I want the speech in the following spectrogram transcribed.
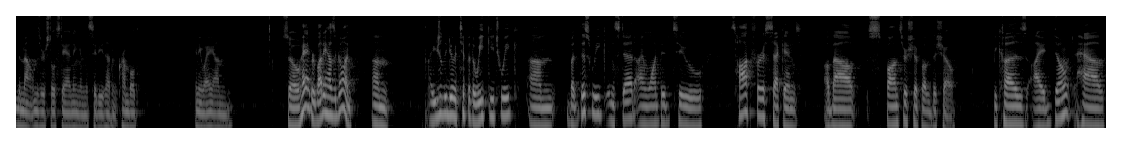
the mountains are still standing and the cities haven't crumbled. Anyway, um, so hey everybody, how's it going? Um, I usually do a tip of the week each week, um, but this week instead I wanted to talk for a second about sponsorship of the show because I don't have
